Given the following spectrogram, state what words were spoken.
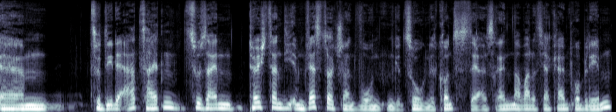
ähm, zu DDR-Zeiten zu seinen Töchtern, die in Westdeutschland wohnten, gezogen. Das konntest du ja als Rentner, war das ja kein Problem.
